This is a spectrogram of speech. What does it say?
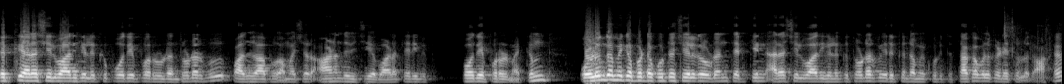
தெற்கு அரசியல்வாதிகளுக்கு போதைப் பொருளுடன் தொடர்பு. பாதுகாப்பு அமைச்சர் ஆனந்த விஜயபால தெரிவிப்பு போதைப்பொருள் மற்றும் ஒழுங்கமைக்கப்பட்ட குற்றச் செயல்களுடன் தெற்கின் அரசியல்வாதிகளுக்கு தொடர்பு இருக்கின்றமை குறித்து தகவல் கிடைத்துள்ளதாக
